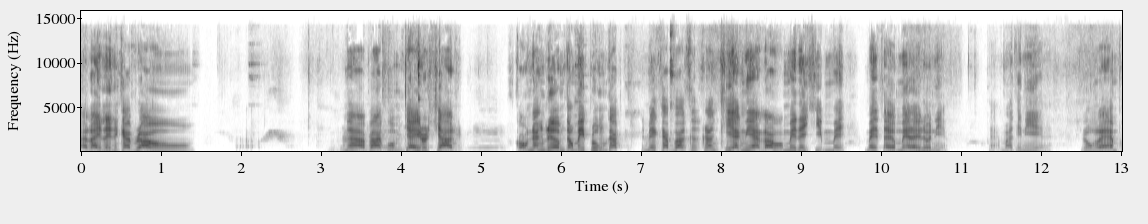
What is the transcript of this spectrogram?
อะไรเลยนะครับ เรา หน้าภาคภูมิใจรสชาติ ของดั้งเดิมต้องไม่ปรุงครับ เห็นไหมครับว่าเครื่องเคียงเนี่ยเราไม่ได้ชิมไม่ไม่เติมไม่อะไรเลยนี้นะมาที่นี้โรงแรมโภ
